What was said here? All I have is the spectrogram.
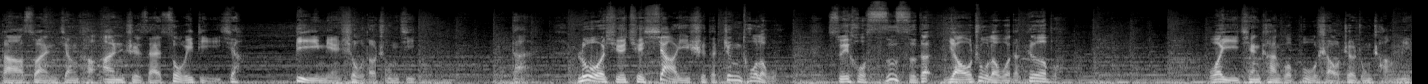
打算将他安置在座位底下，避免受到冲击，但落雪却下意识地挣脱了我，随后死死地咬住了我的胳膊。我以前看过不少这种场面，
